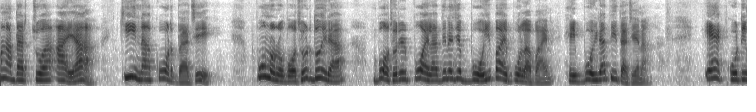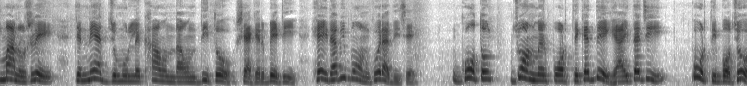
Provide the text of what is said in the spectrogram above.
মাদার চুয়া আয়া কি না করতাছে পনেরো বছর ধইরা বছরের পয়লা দিনে যে বই পায় পোলা পায় সেই বইটা দিতাছে না। এক কোটি মানুষ রে যে ন্যায্য মূল্যে খাওন দাওন দিত শেখের বেটি সেইটা বি বন কইরা দিছে। গত জন্মের পর থেকে দেখে আইতাছি, প্রতি বছর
